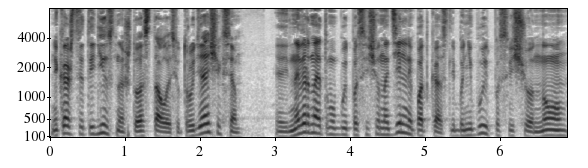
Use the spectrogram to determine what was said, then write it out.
Мне кажется, это единственное, что осталось у трудящихся. И, наверное, этому будет посвящен отдельный подкаст, либо не будет посвящен, но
